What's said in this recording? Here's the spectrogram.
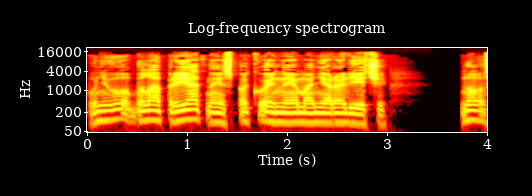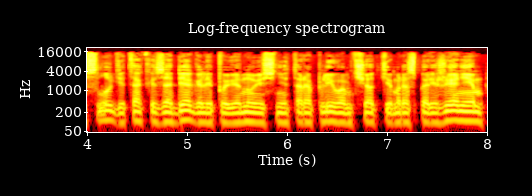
У него была приятная и спокойная манера речи, но слуги так и забегали, повинуясь неторопливым четким распоряжениям,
